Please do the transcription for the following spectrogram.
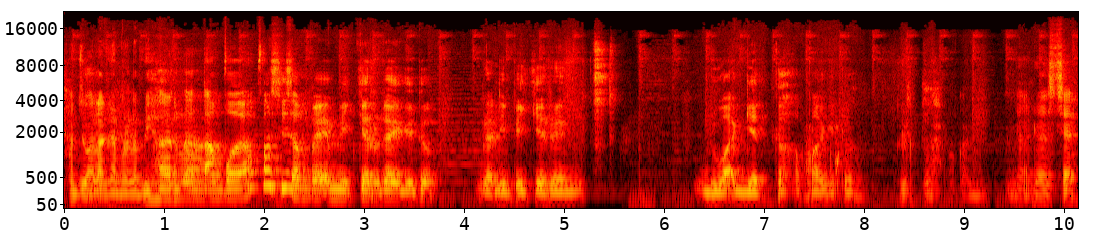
Penjualannya berlebihan kena tampol apa sih sampai mikir kayak gitu nggak dipikirin dua gate kah apa gitu lah pokoknya. nggak ada set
